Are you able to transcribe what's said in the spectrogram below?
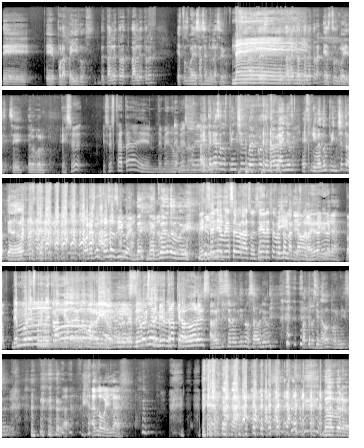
de eh, por apellidos. De tal letra tal letra, estos güeyes hacen el aseo. Nee. Martes, de tal letra tal letra, estos güeyes. Sí, te lo juro. Eso, eso es trata de, de menores, menores. güey. Ahí tenías a los pinches huercos de nueve años exprimiendo un pinche trapeador. güey. Por eso estás así, güey. me, me acuerdo, güey. Enséñame ese brazo, enséñale ese brazo a la cámara. papi. De puro exprimir trapeadores de morrillo. De puro exprimir trapeadores. A ver si se ve el dinosaurio. Patrocinado por Misa. Hazlo bailar. No, pero.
